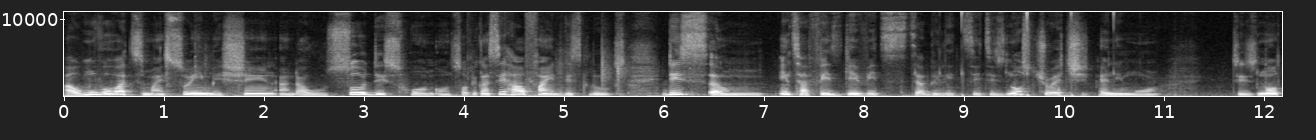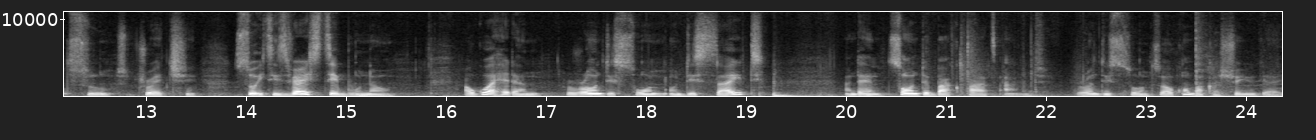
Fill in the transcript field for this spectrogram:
i'll move over to my sewing machine and i will sew this one on top. You can see how fine this looks. This um interface gave it stability. It is not stretchy anymore. It is not too stretchy. So it is very stable now. I'll go ahead and run this one on this side and then turn the back part and run this one. So i'll come back and show you guys.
